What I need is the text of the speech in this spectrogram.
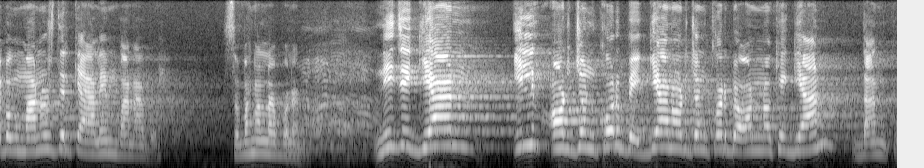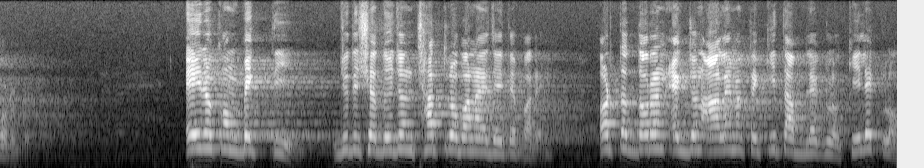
এবং মানুষদেরকে আলেম বানাবে। সোবাহান্লাহ বলেন। নিজে জ্ঞান ইলম অর্জন করবে, জ্ঞান অর্জন করবে, অন্যকে জ্ঞান দান করবে। এই রকম ব্যক্তি যদি সে দুইজন ছাত্র বানায় যাইতে পারে, অর্থাৎ ধরেন একজন আলেম একটা কিতাব লেখলো, কি লেখলো?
